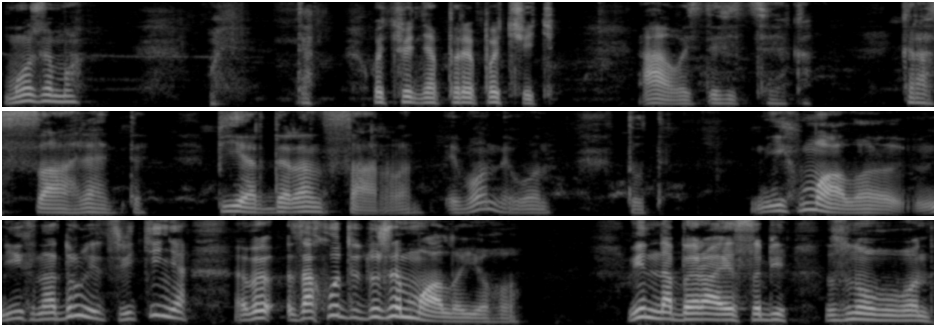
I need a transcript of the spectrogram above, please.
Можемо. Ой, так. От сьогодні перепочить. А ось дивіться, яка краса, гляньте. П'єр де Рансар. вон. І вон, і вон тут. Їх мало. Їх на друге цвітіння заходить дуже мало його. Він набирає собі знову вон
